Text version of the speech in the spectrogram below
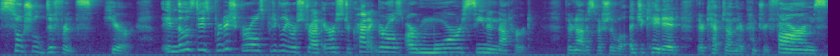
social difference here. In those days, British girls, particularly aristocratic girls, are more seen and not heard. They're not especially well educated. They're kept on their country farms.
